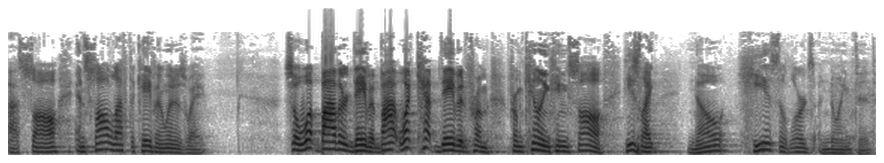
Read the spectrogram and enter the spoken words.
uh, Saul, and Saul left the cave and went his way. So what bothered David? What kept David from, from killing King Saul? He's like, no, he is the Lord's anointed.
